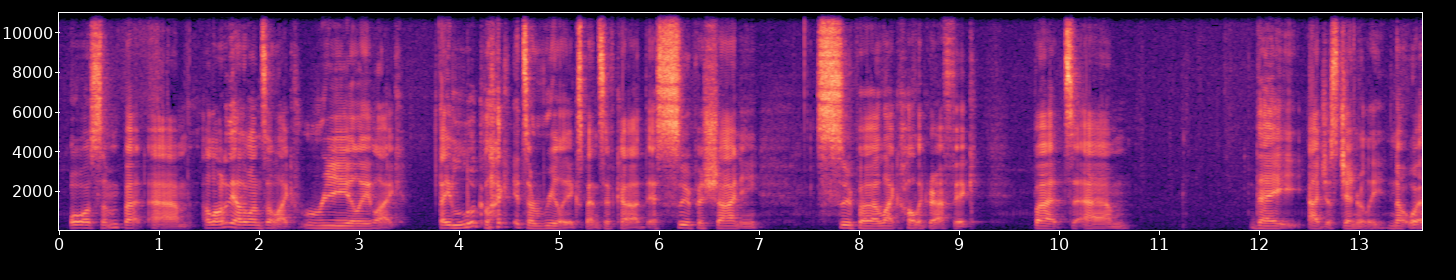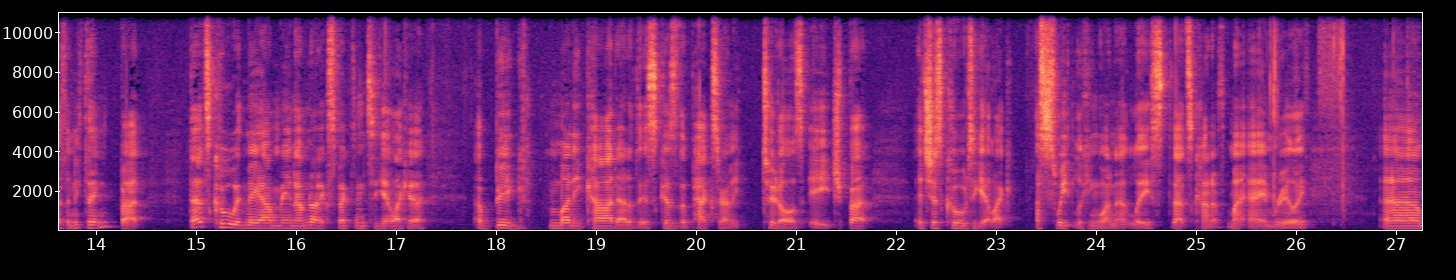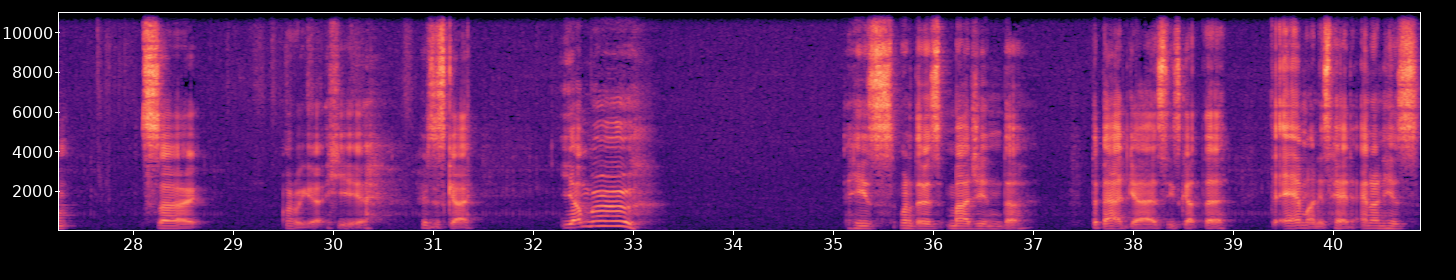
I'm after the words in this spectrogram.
awesome, but um, a lot of the other ones are like really like, they look like it's a really expensive card. They're super shiny, super like holographic, but um, they are just generally not worth anything. But that's cool with me. I mean, I'm not expecting to get like a a big money card out of this because the packs are only $2 each, but it's just cool to get like a sweet looking one at least. That's kind of my aim really. Um, so, what do we got here? Who's this guy? Yamu! He's one of those Majin, the, the bad guys. He's got the, the M on his head and on his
